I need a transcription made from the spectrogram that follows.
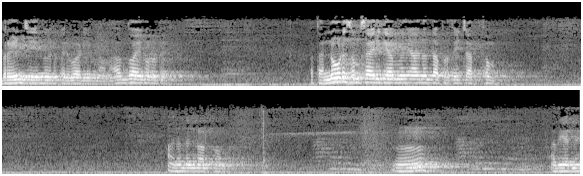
ബ്രെയിൻ ചെയ്യുന്ന ഒരു പരിപാടി എന്നാണ്. അതെന്തോ ആയിക്കൊള്ളട്ടെ. തന്നോട് സംസാരിക്കാമെന്ന് ഞാനെന്താ പ്രത്യേകിച്ച് അർത്ഥം? അതിനെന്തെങ്കിലും അർത്ഥമുണ്ട് അത് തന്നെ.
